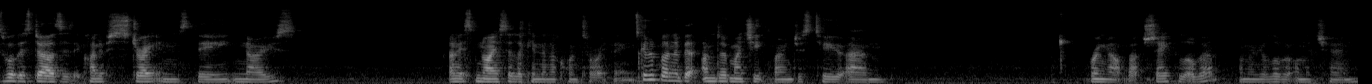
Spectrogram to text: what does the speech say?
Because what this does is it kind of straightens the nose. And it's nicer looking than a contour, I think. I'm just going to blend a bit under my cheekbone just to um, bring out that shape a little bit. And maybe a little bit on the chin.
